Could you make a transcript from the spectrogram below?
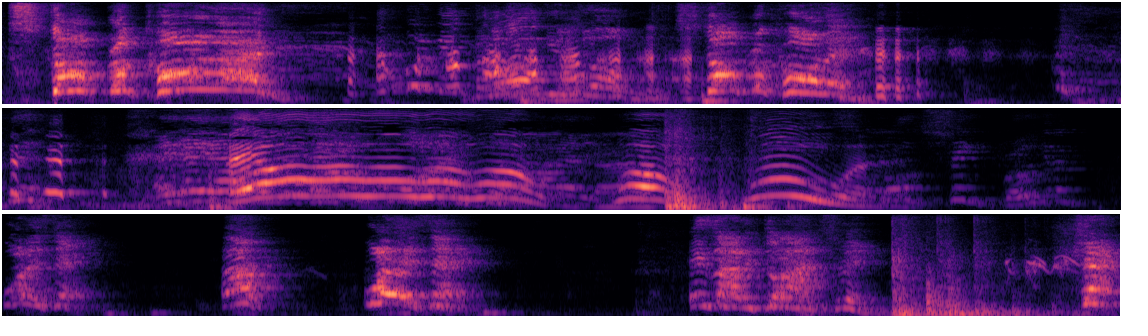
Stop recording! Stop recording! Hey, hey, Hey, whoa, whoa, whoa, whoa, whoa, whoa! God's sake, bro. get a- What is it? Huh? What is it? Exactly, don't answer me! Shit!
